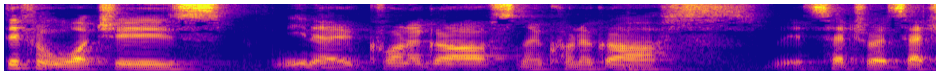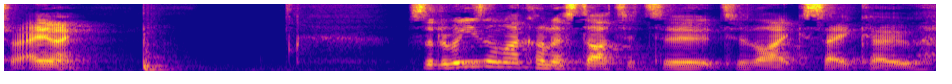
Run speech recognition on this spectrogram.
Different watches, you know, chronographs, no chronographs, etc., etc. Anyway, so the reason I kind of started to, to like Seiko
